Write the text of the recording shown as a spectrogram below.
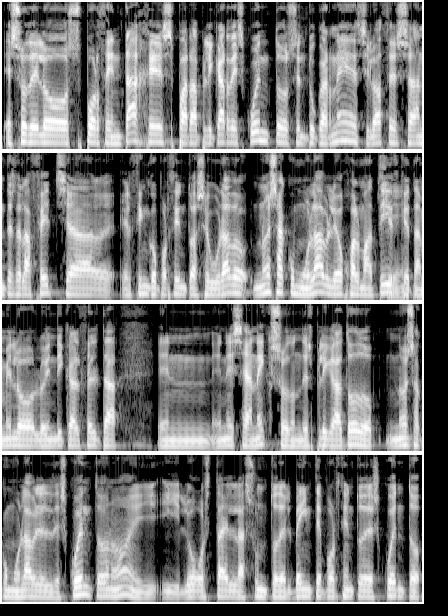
eso de los porcentajes para aplicar descuentos en tu carnet, si lo haces antes de la fecha, el 5% asegurado, no es acumulable, ojo al matiz, que también lo, indica el Celta en, en, ese anexo donde explica todo, no es acumulable el descuento, ¿no? Y, luego está el asunto del 20% de descuento.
